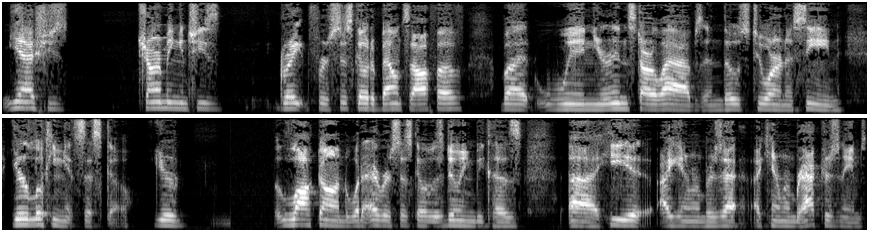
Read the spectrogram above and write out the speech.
yeah, she's charming and she's great for Cisco to bounce off of, but when you're in Star Labs and those two are in a scene, you're looking at Cisco. You're locked on to whatever Cisco is doing because uh, he I can't remember his, I can't remember actors' names,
